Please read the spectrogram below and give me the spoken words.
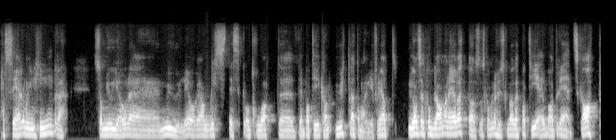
passere noen hindre som jo gjør det mulig og realistisk å tro at uh, det partiet kan utrette noe. Fordi at Uansett hvor glad man er i Rødt, da, så skal man jo huske på at et parti er jo bare et redskap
